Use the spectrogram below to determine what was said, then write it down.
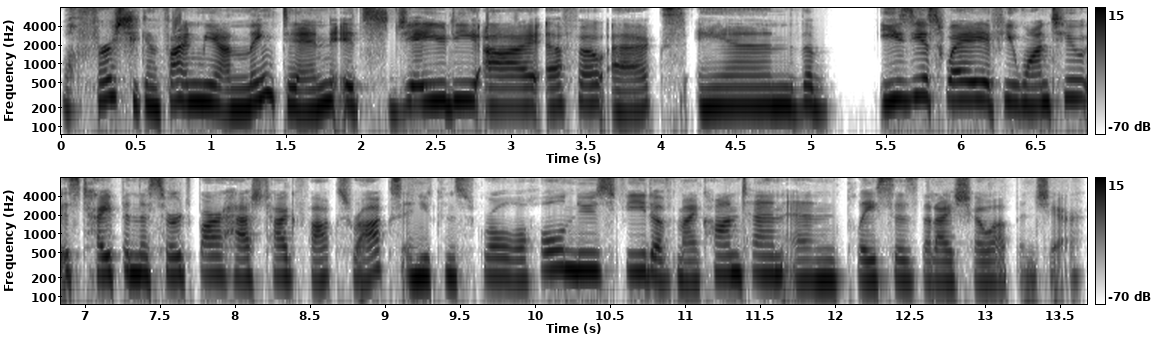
Well, first, you can find me on LinkedIn. It's J U D I F O X. And the easiest way, if you want to, is type in the search bar hashtag Fox Rocks, and you can scroll a whole news feed of my content and places that I show up and share.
